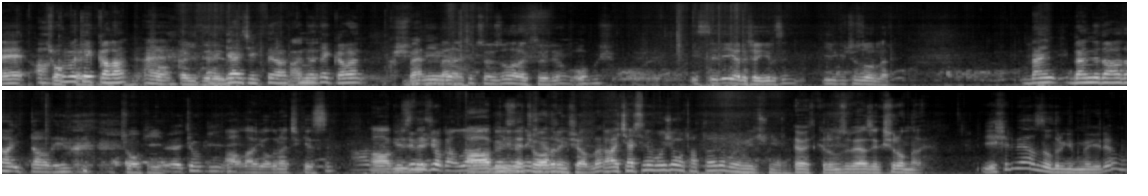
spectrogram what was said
e, aklımda kaliteli. tek kalan Çok kaliteli. yani gerçekten aklımda Hani tek kalan kuş Ben, ben diyebilirim. açık sözlü olarak söylüyorum. O kuş istediği yarışa girsin. ilk üçü zorlar. ben ben de daha daha iddialıyım. Çok iyi. Çok iyi. Allah yolunu açık etsin. Abi, Abimiz gözümüz de- yok Allah. Abimiz de çoğalır inşallah. Daha içerisine boyayacağım o tatlıları da boyamayı düşünüyorum. Evet kırmızı beyaz yakışır onlara. Yeşil beyaz da olur gibime geliyor ama.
